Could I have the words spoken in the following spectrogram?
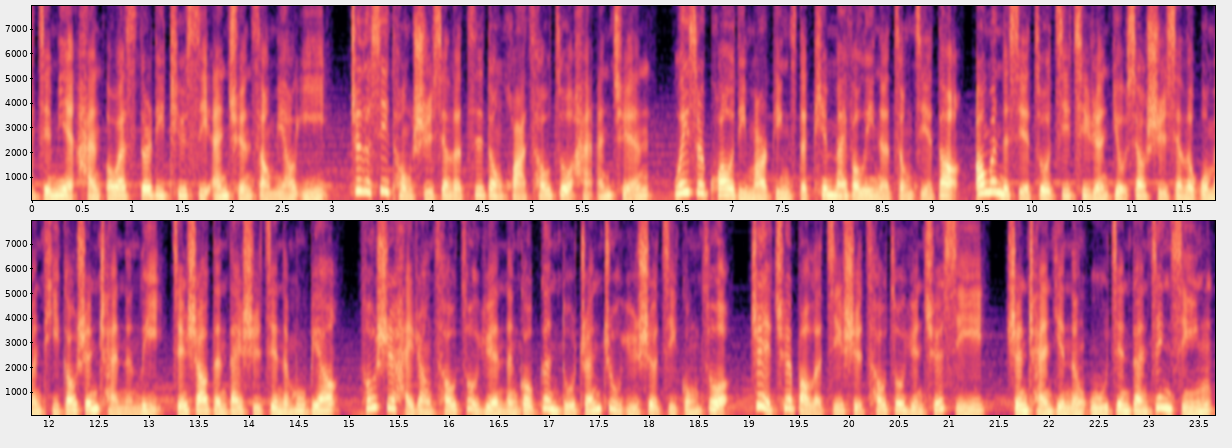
界面和 OS32C 安全扫描仪，这个系统实现了自动化操作和安全。Laser Quality Markings 的 Kim Mavelina 总结道：“Almon 的协作机器人有效实现了我们提高生产能力、减少等待时间的目标，同时还让操作员能够更多专注于设计工作。这也确保了即使操作员缺席，生产也能无间断进行。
